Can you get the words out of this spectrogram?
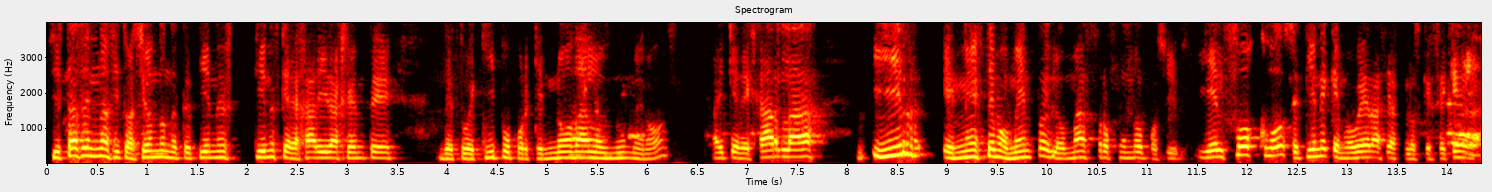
Si estás en una situación donde te tienes, tienes que dejar ir a gente de tu equipo porque no dan los números, hay que dejarla ir en este momento y lo más profundo posible. Y el foco se tiene que mover hacia los que se quedan.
